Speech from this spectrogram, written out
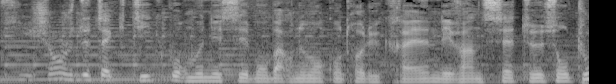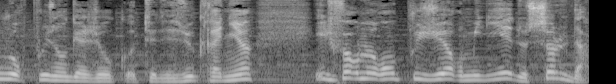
S'il change de tactique pour mener ses bombardements contre l'Ukraine, les 27 sont toujours plus engagés aux côtés des Ukrainiens. Ils formeront plusieurs milliers de soldats.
